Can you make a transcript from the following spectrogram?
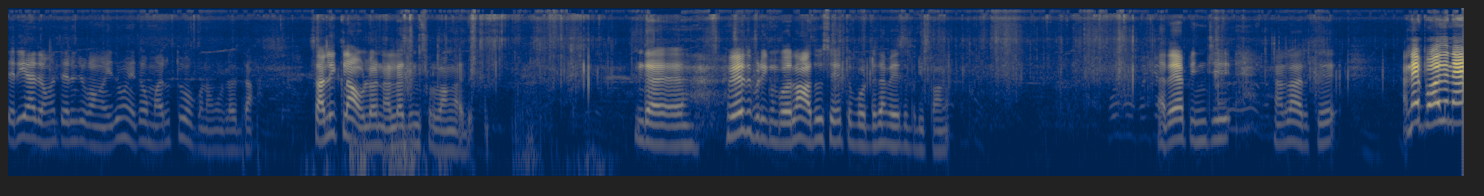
தெரியாதவங்க தெரிஞ்சுக்கோங்க இதுவும் ஏதோ மருத்துவ குணம் உள்ளது தான். சளிக்கெலாம் அவ்வளோ நல்லதுன்னு சொல்லுவாங்க அது. இந்த வேது பிடிக்கும் போதெல்லாம் அதுவும் சேர்த்து போட்டு தான் வேது பிடிப்பாங்க. நிறையா பிஞ்சு நல்லா இருக்குது அண்ணே போதுண்ணே.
